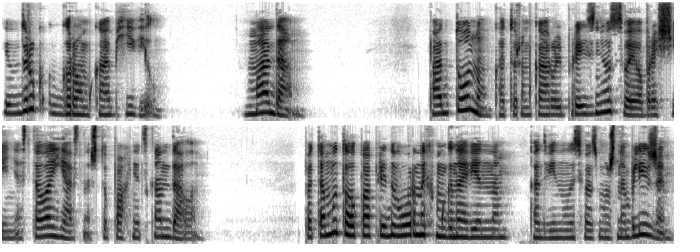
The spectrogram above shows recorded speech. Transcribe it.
и вдруг громко объявил. «Мадам». По тону, которым король произнес свое обращение, стало ясно, что пахнет скандалом. Потому толпа придворных мгновенно подвинулась, возможно, ближе,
